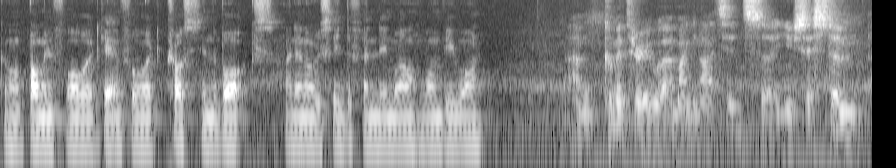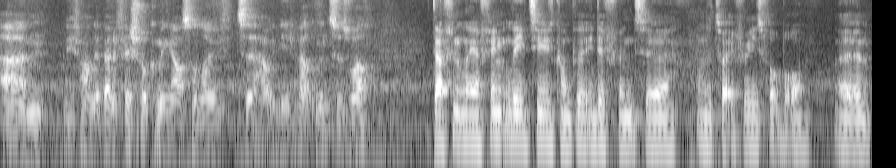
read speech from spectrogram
going bombing forward, getting forward, crosses in the box, and then obviously defending well, one v one. And coming through uh, Man United's uh, youth system, um, have you found it beneficial coming out on loan to help with your development as well? Definitely, I think League Two is completely different to under 23s football. Um,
